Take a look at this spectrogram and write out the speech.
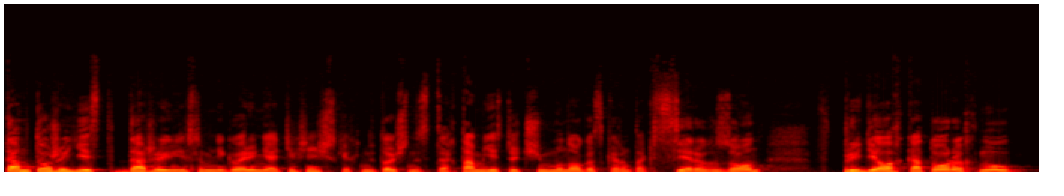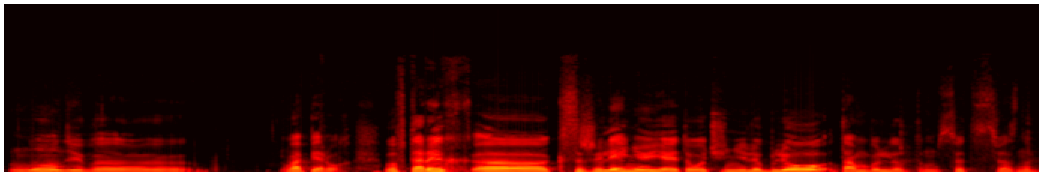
там тоже есть, даже если мы не говорим не о технических неточностях, там есть очень много, скажем так, серых зон, в пределах которых, ну, ну, типа, во-первых. Во-вторых, э, к сожалению, я это очень не люблю. Там были там с это связано.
